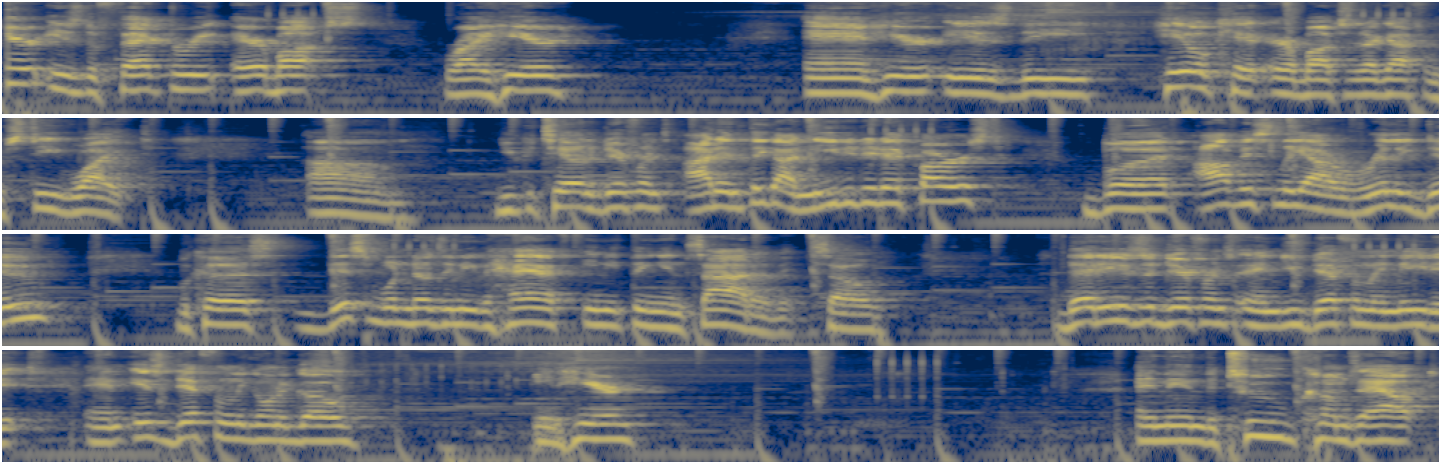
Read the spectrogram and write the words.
Here is the factory airbox right here. And here is the Hellcat airbox that I got from Steve White. Um, you could tell the difference. I didn't think I needed it at first, but obviously I really do because this one doesn't even have anything inside of it. So that is a difference and you definitely need it. And it's definitely gonna go in here. And then the tube comes out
